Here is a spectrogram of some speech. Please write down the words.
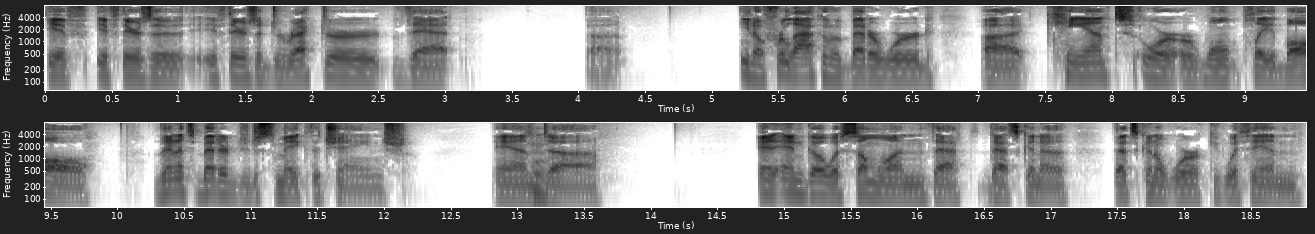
if if there's a if there's a director that uh, you know, for lack of a better word, uh, can't or, or won't play ball, then it's better to just make the change and uh, and and go with someone that that's gonna that's gonna work within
